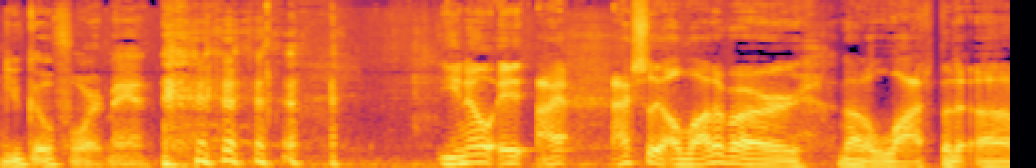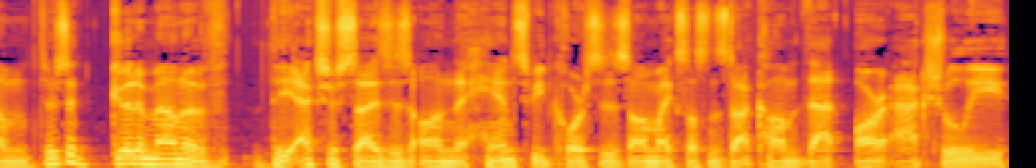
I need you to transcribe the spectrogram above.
you go for it, man. You know, it, I actually a lot of our not a lot, but um, there's a good amount of the exercises on the hand speed courses on Mike'sLessons.com that are actually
